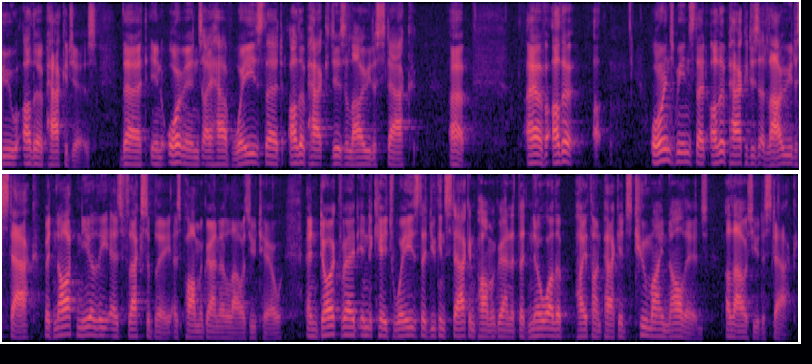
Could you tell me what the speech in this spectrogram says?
to other packages. That in Orange, I have ways that other packages allow you to stack. Uh, I have other, Orange means that other packages allow you to stack, but not nearly as flexibly as Pomegranate allows you to. And dark red indicates ways that you can stack in Pomegranate that no other Python package, to my knowledge, allows you to stack.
